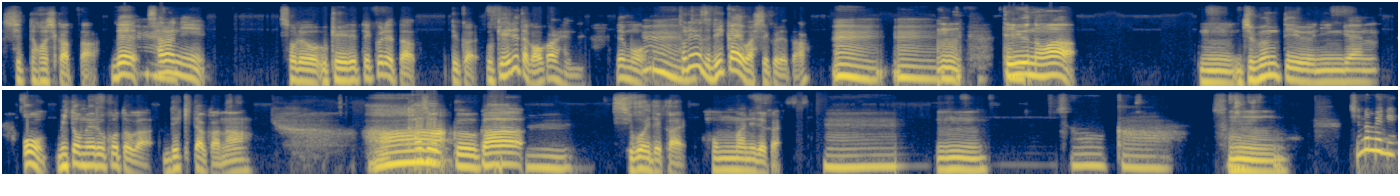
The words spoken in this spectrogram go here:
知ってほしかった。で、うんさらに、それを受け入れてくれたっていうか、受け入れたか分からへんね。でも、うん、とりあえず理解はしてくれた。うん。うん。うんっていうのは、うん、自分っていう人間を認めることができたかな。家族がうん。すごいでかい。ほんまにでかい。うん。うん。そうか。うそう。ん。ちなみに、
